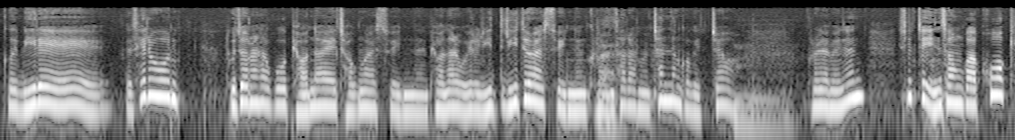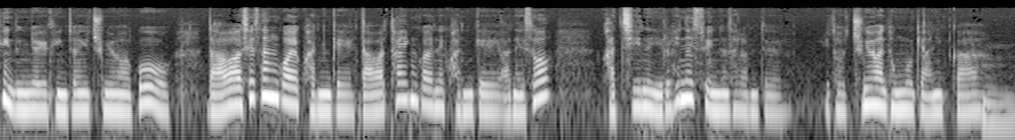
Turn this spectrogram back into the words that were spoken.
그 미래에 그 새로운 도전을 하고 변화에 적응할 수 있는 변화를 오히려 리드, 할수 있는 그런 네. 사람을 찾는 거겠죠. 음. 그러려면은 실제 인성과 co-working 능력이 굉장히 중요하고 나와 세상과의 관계, 나와 타인과의 관계 안에서 가치 있는 일을 해낼 수 있는 사람들이 더 중요한 덕목이 아닐까. 음.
